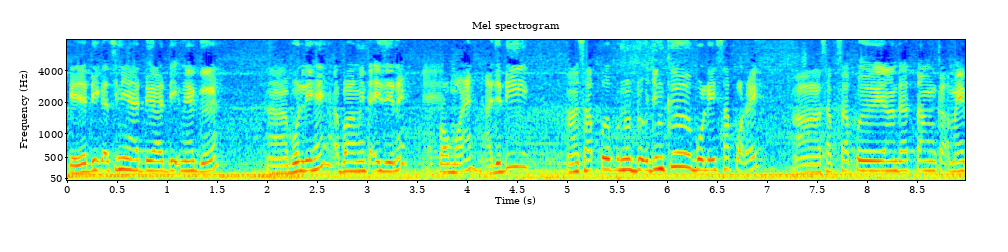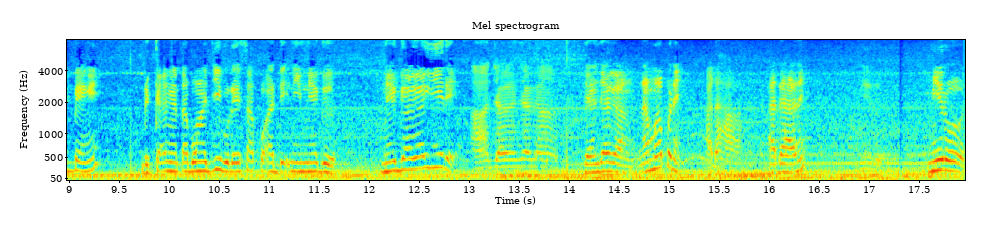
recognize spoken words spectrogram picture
Okey, jadi kat sini ada adik niaga. Uh, boleh eh abang minta izin eh promote eh. Uh, jadi uh, siapa penduduk Jengka boleh support eh. Uh, siapa-siapa yang datang kat Maybank eh dekat dengan tabung haji boleh support adik ni niaga. Niaga hari adik? Ah, jarang-jarang. Jarang-jarang. Nama apa ni? Ada ha. Ada ni? Mirul.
